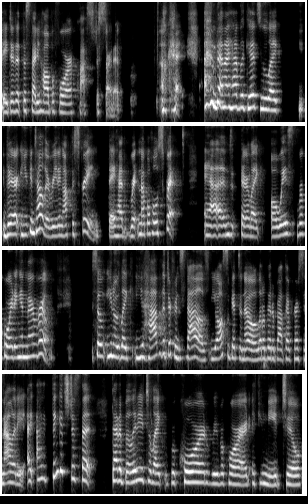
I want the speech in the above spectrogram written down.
they did it the study hall before class just started. Okay. And then I have the kids who like, they're, you can tell they're reading off the screen. They had written up a whole script and they're like always recording in their room so you know like you have the different styles you also get to know a little bit about their personality I, I think it's just that that ability to like record, re record if you need to.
